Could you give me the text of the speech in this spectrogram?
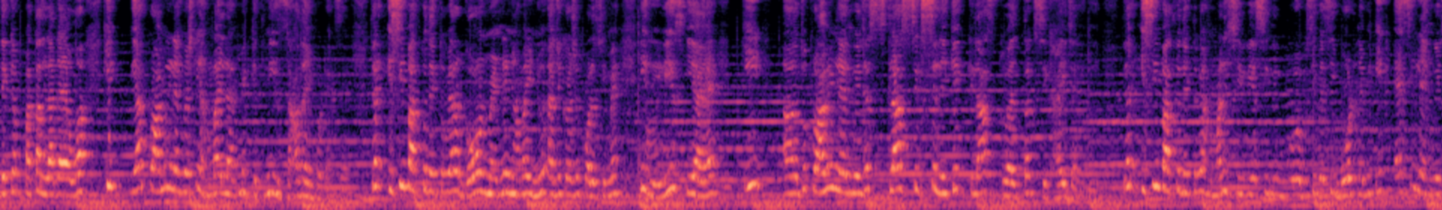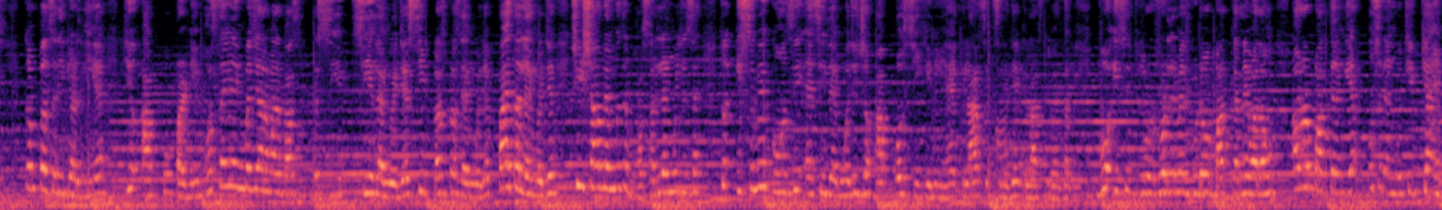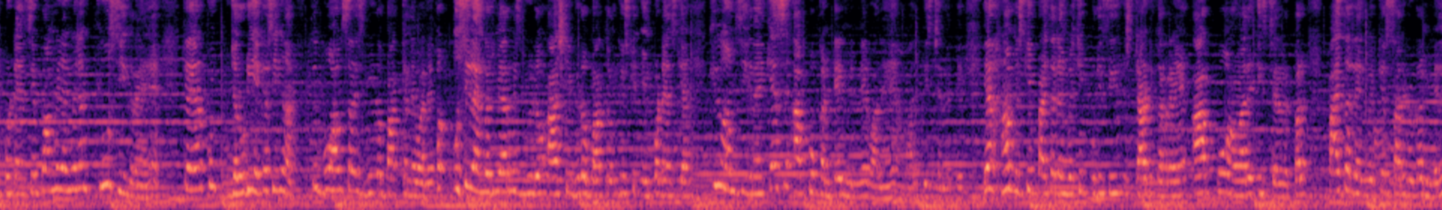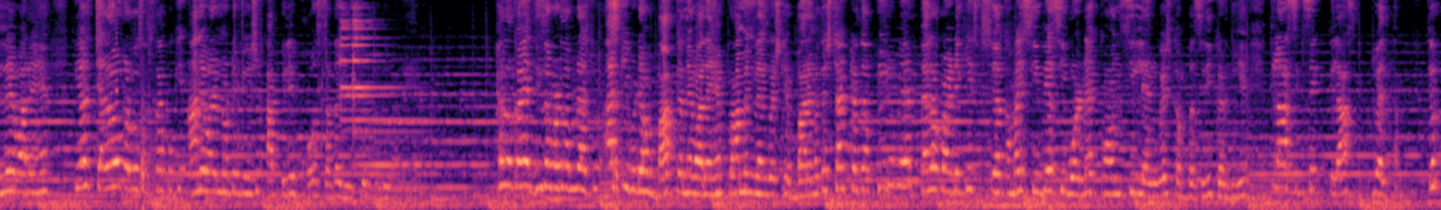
देख के पता लग गया होगा कि यार प्राइमरी लैंग्वेज की हमारी लाइफ में कितनी ज़्यादा इंपॉर्टेंस है। तो यार इसी बात को देखते हुए यार गवर्नमेंट ने हमारी न्यू एजुकेशन पॉलिसी में ये रिलीज़ किया है कि जो प्रोग्रामिंग लैंग्वेज क्लास सिक्स से लेके क्लास ट्वेल्व तक सिखाई जाएगी। यार इसी बात को देखते हुए हमारी सीबीएसई सीबीएसई बोर्ड ने भी एक ऐसी लैंग्वेज कंपलसरी कर दी है कि आपको पढ़नी है। बहुत सारी लैंग्वेज है हमारे पास। सी सी लैंग्वेज है सी प्लस प्लस लैंग्वेज है पाइथन लैंग्वेज है सी शार्प लैंग्वेज है, बहुत सारी लैंग्वेजेस है। तो इसमें कौन सी ऐसी लैंग्वेज जो आपको सीखनी है? क्लास सिक्स से लेकर क्लास ट्वेल्व तक। वो इस थोड़ी देर में इस वीडियो में बात करने वाला हूँ। और हम बात करेंगे उस लैंग्वेज की क्या इंपॉर्टेंस है प्रोग्रामिंग लैंग्वेज हम क्यों सीख रहे हैं? क्या यार कोई ज़रूरी है क्या सीखना? तो वो हम सर इस वीडियो बात करने वाले हैं। और उसी लैंग्वेज में यार मैं इस वीडियो, आज की वीडियो बात करूँगी इसकी इंपॉर्टेंस क्या है, क्यों हम सीख रहे हैं, कैसे आपको कंटेंट मिलने वाले हैं हमारे इस चैनल पे। यार हम इसकी पाइथन लैंग्वेज की पूरी सीरीज़ स्टार्ट कर रहे हैं। आपको हमारे इस चैनल पर पाइथन लैंग्वेज के सारे ट्यूटोरियल मिलने वाले हैं। तो यार चैनल कर दो सब्सक्राइब क्योंकि आने वाले नोटिफिकेशन आपके लिए बहुत ज़्यादा यूजफुल होने वाले हैं। हेलो गाइस आज की वीडियो हम बात करने वाले हैं प्रोग्रामिंग लैंग्वेज के बारे में। तो स्टार्ट करते हैं। फिर पहला पॉइंट है कि हमारी सीबीएसई बोर्ड ने कौन सी लैंग्वेज कंपलसरी कर दी है? क्लास सिक्स से क्लास ट्वेल्थ तक। तो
